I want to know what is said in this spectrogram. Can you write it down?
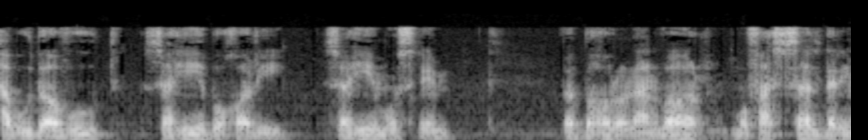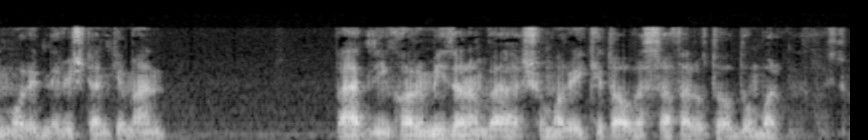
ابو داوود صحیح بخاری صحیح مسلم و بهار الانوار مفصل در این مورد نوشتن که من بعد لینک ها رو می‌ذارم و شماره کتاب و سفر رو تا دنبال کنید. خودتون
